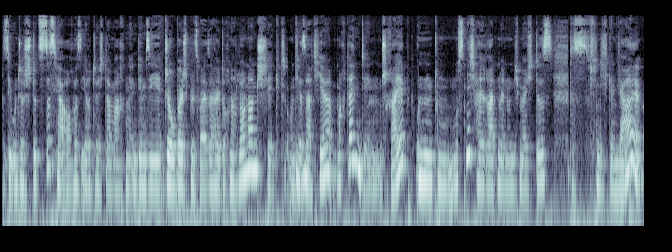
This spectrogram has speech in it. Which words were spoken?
Sie unterstützt es ja auch, was ihre Töchter machen, indem sie Joe beispielsweise halt doch nach London schickt und mhm. ihr sagt, hier, mach dein Ding, schreib und du musst nicht heiraten, wenn du nicht möchtest. Das finde ich genial.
